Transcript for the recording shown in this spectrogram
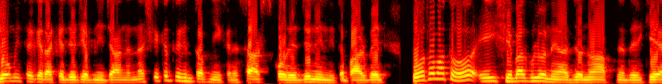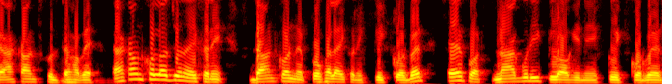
জমি থেকে থাকে যেটি আপনি জানেন না, সেক্ষেত্রে কিন্তু আপনি এখানে সার্চ করে জেনে নিতে পারবেন। প্রথমত এই সেবাগুলো নেওয়ার জন্য আপনাদেরকে অ্যাকাউন্ট খুলতে হবে। অ্যাকাউন্ট খোলার জন্য এখানে ডান কর্নার প্রোফাইল আইকনে ক্লিক করবেন, এরপর নাগরিক লগ ইনে ক্লিক করবেন।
